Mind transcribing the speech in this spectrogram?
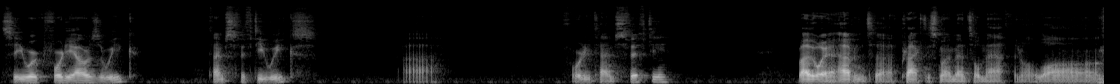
So you work 40 hours a week times 50 weeks. Uh, 40 times 50. By the way, I haven't uh, practiced my mental math in a long,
